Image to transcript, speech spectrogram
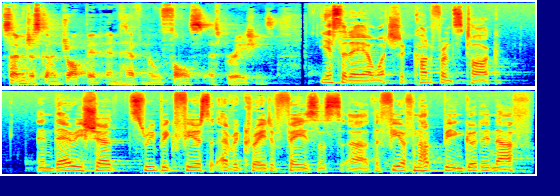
so I'm just going to drop it and have no false aspirations. Yesterday, I watched a conference talk, and there he shared three big fears that every creative faces uh, the fear of not being good enough.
